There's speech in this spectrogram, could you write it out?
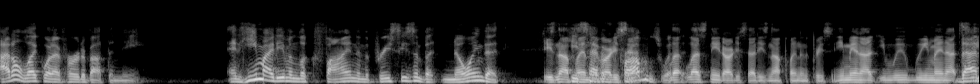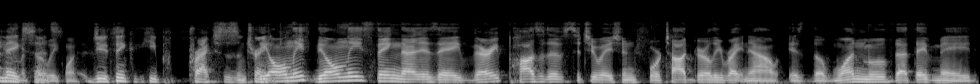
I don't like what I've heard about the knee, and he might even look fine in the preseason. But knowing that He's not he's playing. They've already problems said, with it. Les Snead already said he's not playing in the preseason. He may not. We, we may not. That see makes him sense. Week one. Do you think he practices and trains? The only the only thing that is a very positive situation for Todd Gurley right now is the one move that they've made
